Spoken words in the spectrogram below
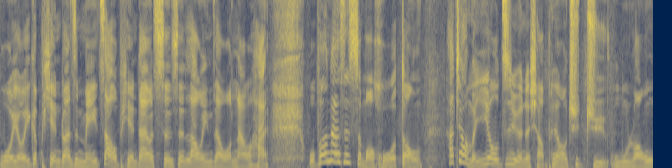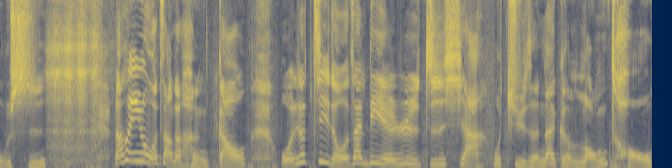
我有一个片段是没照片，但又深深烙印在我脑海。我不知道那是什么活动，他叫我们幼稚园的小朋友去举舞龙舞狮。然后因为我长得很高，我就记得我在烈日之下，我举着那个龙头。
